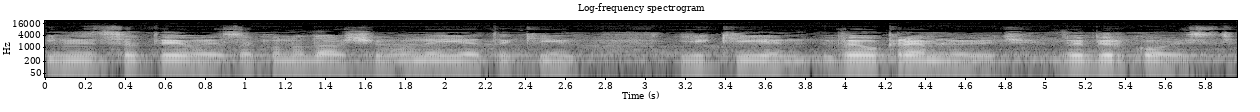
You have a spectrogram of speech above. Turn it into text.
ініціативи законодавчі, вони є такі, які виокремлюють вибірковість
